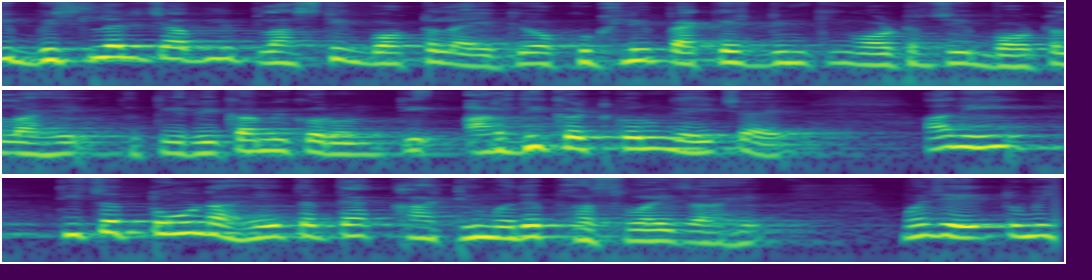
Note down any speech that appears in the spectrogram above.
जी बिस्लरीची आपली प्लास्टिक बॉटल आहे किंवा कुठली पॅकेज ड्रिंकिंग वॉटरची बॉटल आहे तर ती रिकामी करून ती अर्धी कट करून घ्यायची आहे आणि तिचं तोंड आहे तर त्या काठीमध्ये फसवायचं आहे. म्हणजे तुम्ही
